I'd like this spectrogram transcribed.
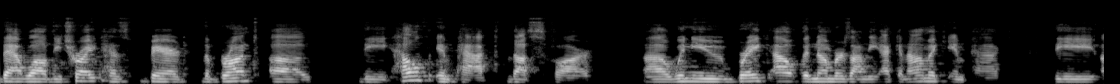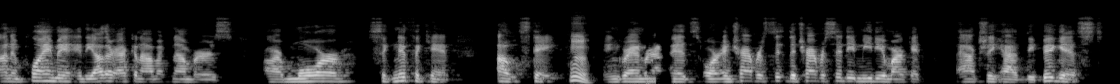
that while Detroit has bared the brunt of the health impact thus far, uh, when you break out the numbers on the economic impact, the unemployment and the other economic numbers are more significant outstate Hmm. in Grand Rapids or in Traverse the Traverse City media market actually had the biggest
